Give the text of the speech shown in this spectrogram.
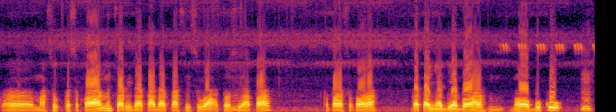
eh, masuk ke sekolah mencari data-data siswa atau Hmm. siapa kepala sekolah katanya dia bawa mau buku Hmm.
